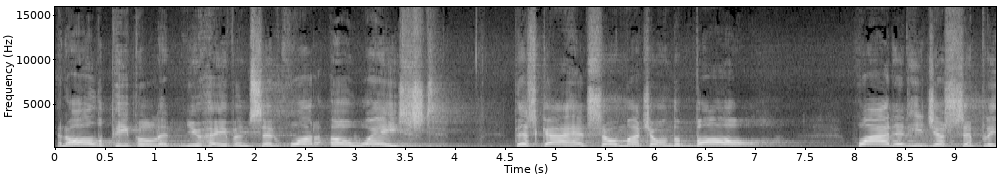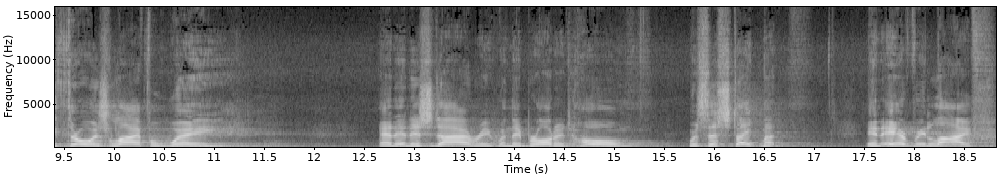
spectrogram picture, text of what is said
And all the people at New Haven said, What a waste! This guy had so much on the ball. Why did he just simply throw his life away? And in his diary, when they brought it home, was this statement In every life,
